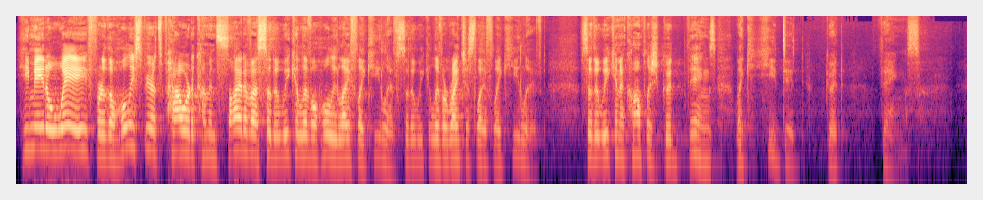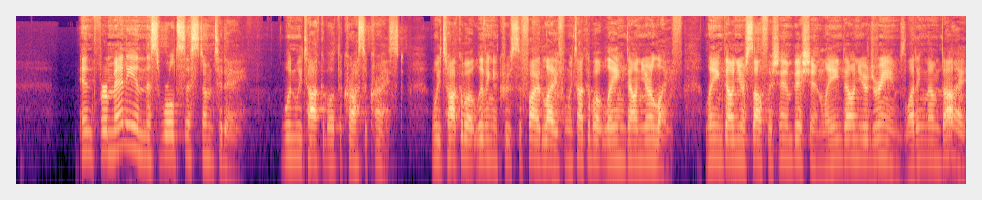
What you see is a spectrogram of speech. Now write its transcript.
he made a way for the Holy Spirit's power to come inside of us so that we can live a holy life like he lived, so that we can live a righteous life like he lived, so that we can accomplish good things like he did good things. And for many in this world system today, when we talk about the cross of Christ, when we talk about living a crucified life, when we talk about laying down your life, laying down your selfish ambition, laying down your dreams, letting them die,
